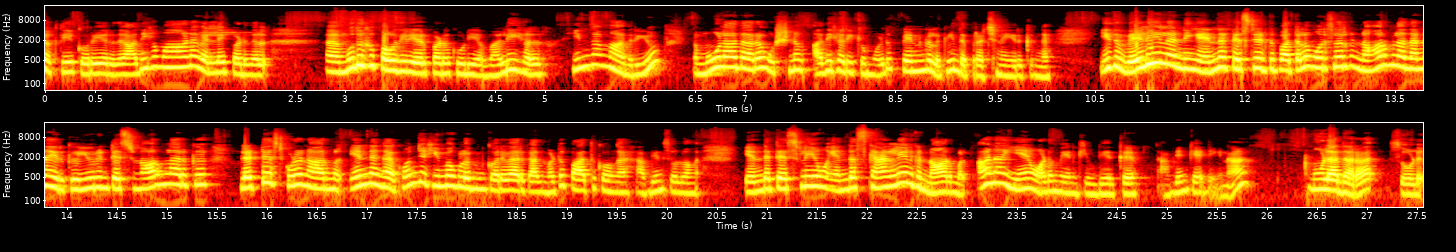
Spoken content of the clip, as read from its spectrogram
சக்தியை குறையிறது அதிகமான வெள்ளைப்படுதல் முதுகு பகுதியில் ஏற்படக்கூடிய வலிகள் இந்த மாதிரியும் இந்த மூலாதார உஷ்ணம் அதிகரிக்கும் பொழுது பெண்களுக்கு இந்த பிரச்சனை இருக்குங்க. இது வெளியில நீங்க என்ன டெஸ்ட் எடுத்து பார்த்தாலும் ஒரு சிலருக்கு நார்மலா தானே இருக்கு. யூரின் டெஸ்ட் நார்மலா இருக்கு. பிளட் டெஸ்ட் கூட நார்மல் என்னங்க? கொஞ்சம் ஹீமோகுளோபின் குறைவா இருக்கு. அது மட்டும் பார்த்துக்கோங்க அப்படின்னு சொல்லுவாங்க. எந்த டெஸ்ட்லயும் எந்த ஸ்கேன்லயும் எனக்கு நார்மல் ஆனா ஏன் உடம்பு எனக்கு இப்படி இருக்கு? அப்படின்னு கேட்டிங்கன்னா மூலாதார சூடு.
